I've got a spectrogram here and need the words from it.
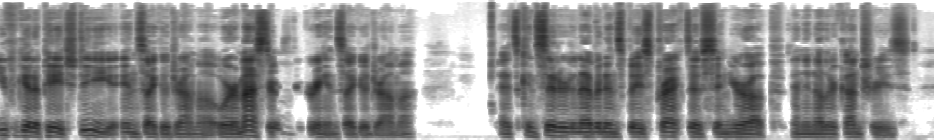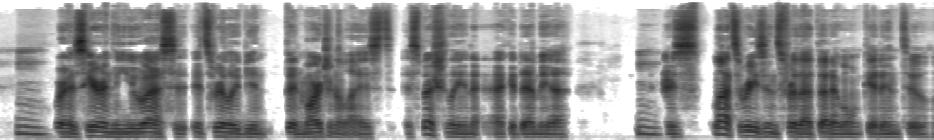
you could get a PhD in psychodrama or a master's hmm. degree in psychodrama. It's considered an evidence based practice in Europe and in other countries. Mm. Whereas here in the US, it's really been, been marginalized, especially in academia. Mm. There's lots of reasons for that that I won't get into.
